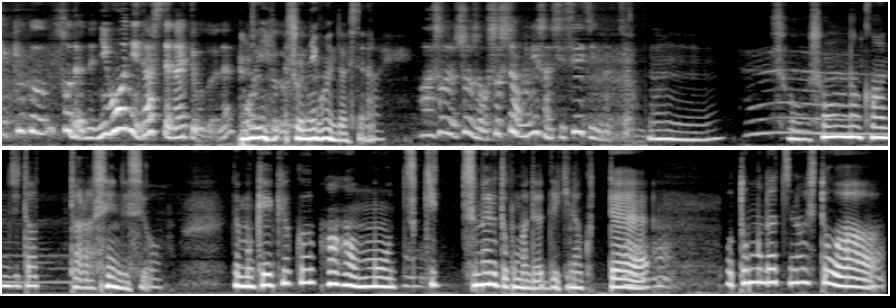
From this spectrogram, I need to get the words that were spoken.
結局そうだよね。日本に出してないってことだよね。のに婚姻届そう日本に出してない。あそうそうそう。そしたらお兄さん私生児になっちゃううんそうそんな感じだったらしいんですよ。でも結局母も突き詰めるとこまではできなくて、うんうん。お友達の人は、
